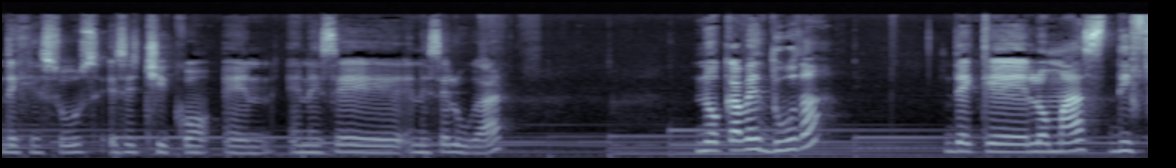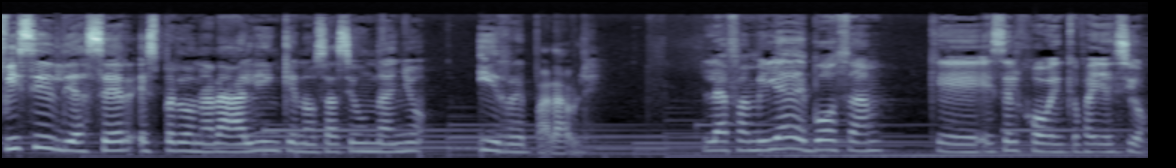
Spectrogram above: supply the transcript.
de Jesús, ese chico en, en, ese, en ese lugar. No cabe duda de que lo más difícil de hacer es perdonar a alguien que nos hace un daño irreparable. La familia de Botham, que es el joven que falleció,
